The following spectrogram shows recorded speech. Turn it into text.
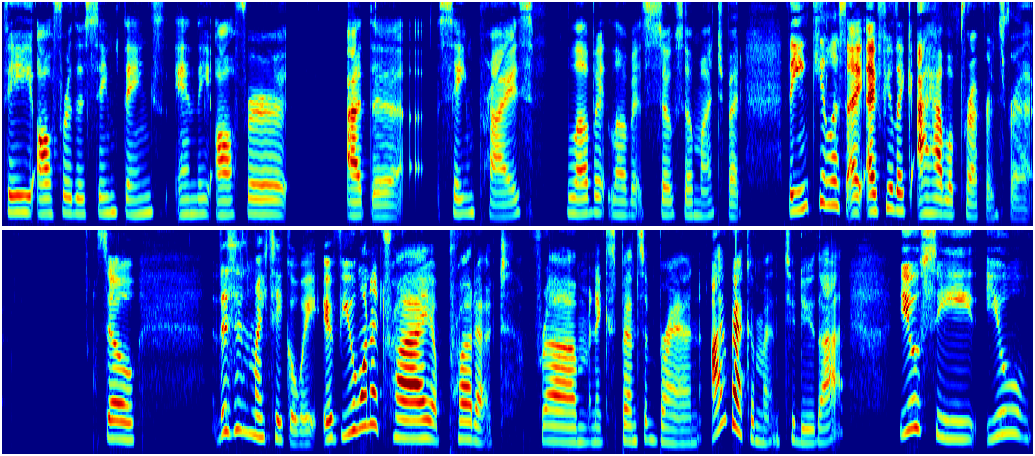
They offer the same things and they offer at the same price Love it, love it so, so much. But the INKEY list, I, I feel like I have a preference for it. So, this is my takeaway. If you want to try a product from an expensive brand, I recommend to do that. You'll see, you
